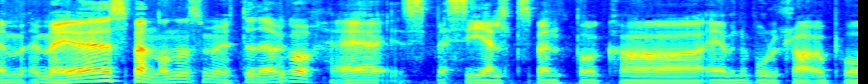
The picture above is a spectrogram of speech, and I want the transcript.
er mye spennende som er ute der i går. Jeg er spesielt spent på hva Evenepol klarer på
